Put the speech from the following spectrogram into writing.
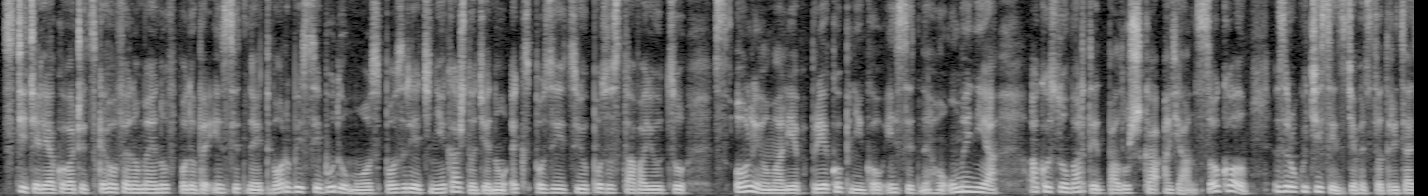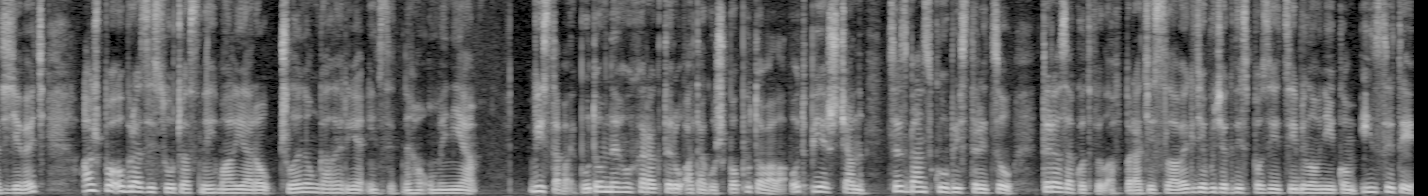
Ctitelia kovačického fenoménu v podobe insitnej tvorby si budú môcť pozrieť nekaždodennú expozíciu pozostávajúcu z oleomalieb priekopníkov insitného umenia, ako sú Martin Paluška a Jan Sokol z roku 1939, až po obrazy súčasných maliarov členom Galérie insitného umenia. Výstava je putovného charakteru a tak už poputovala od Piešťan cez Banskú Bystricu, teraz zakotvila v Bratislave, kde bude k dispozícii milovníkom Incity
